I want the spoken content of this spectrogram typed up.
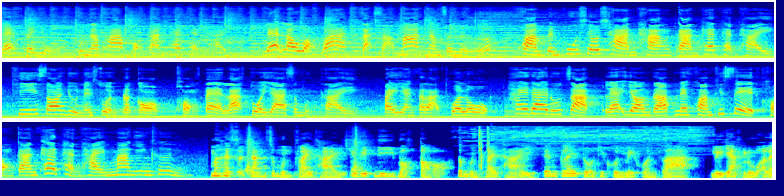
และประโยชน์คุณภาพของการแพทย์แผนไทย และเราหวังว่าจะสามารถนำเสนอความเป็นผู้เชี่ยวชาญทางการแพทย์แผนไทย ที่ซ่อนอยู่ในส่วนประกอบของแต่ละตัวยาสมุนไพรไปยังตลาดทั่วโลก ให้ได้รู้จักและยอมรับในความพิเศษของการแพทย์แผนไทยมากยิ่งขึ้น มหัศจรรย์สมุนไพรไทย ชีวิตดีบอกต่อ สมุนไพรไทยเรื่องใกล้ตัวที่คุณไม่ควรพลาด หรืออยากรู้อะไร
